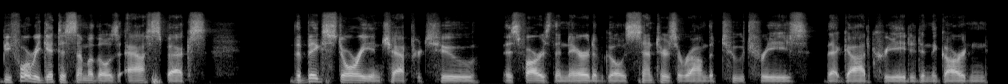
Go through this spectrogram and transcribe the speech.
Before we get to some of those aspects, the big story in chapter two, as far as the narrative goes, centers around the two trees that God created in the garden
